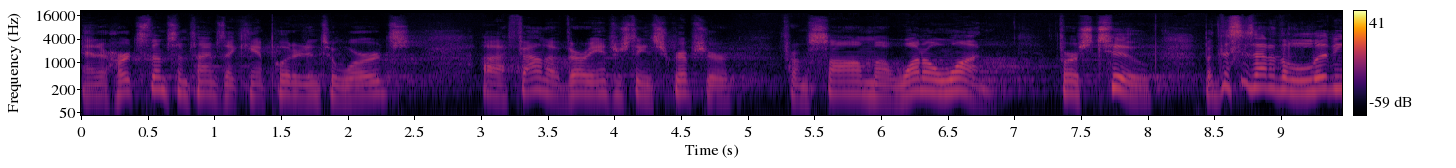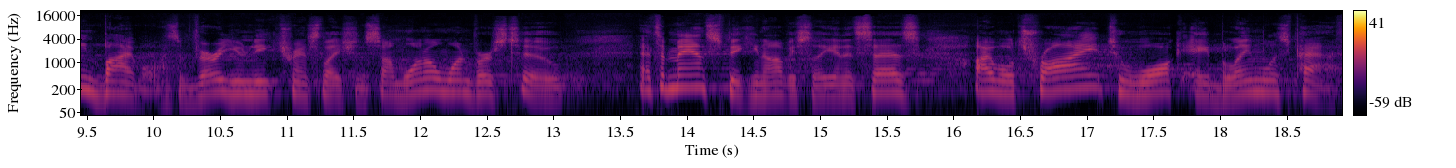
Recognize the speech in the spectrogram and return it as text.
and it hurts them. Sometimes they can't put it into words. I uh, found a very interesting scripture from Psalm 101 verse 2, but this is out of the Living Bible. It's a very unique translation. Psalm 101, verse 2. And it's a man speaking, obviously, and it says, I will try to walk a blameless path,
